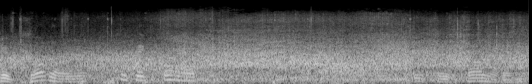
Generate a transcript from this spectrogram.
Good God, good God. Good God.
